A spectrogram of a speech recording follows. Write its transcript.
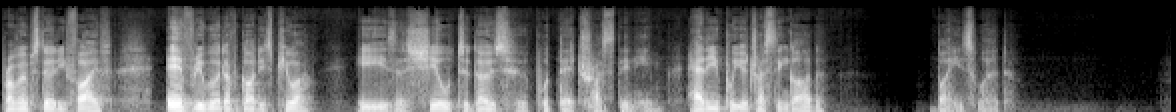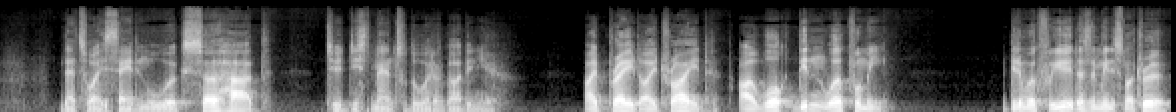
Proverbs 35 Every word of God is pure. He is a shield to those who put their trust in Him. How do you put your trust in God? By His word. That's why Satan will work so hard to dismantle the word of God in you. I prayed, I tried, I walked, didn't work for me. It didn't work for you. It doesn't mean it's not true.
